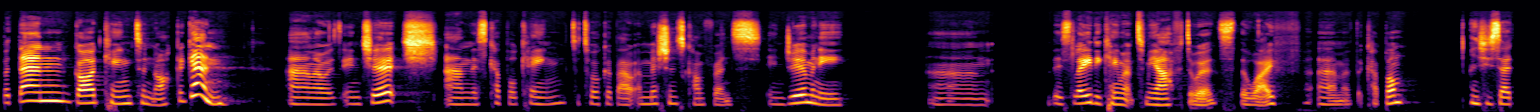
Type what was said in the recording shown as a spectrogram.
but then God came to knock again. And I was in church, and this couple came to talk about a missions conference in Germany. And this lady came up to me afterwards, the wife um, of the couple, and she said,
